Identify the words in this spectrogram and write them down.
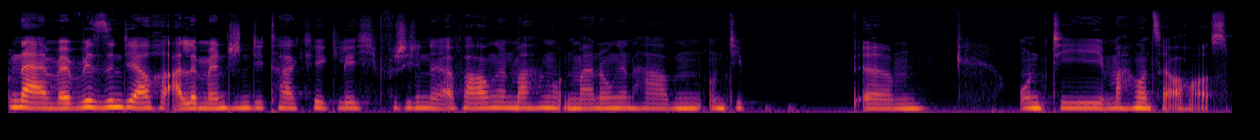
Nein, weil wir sind ja auch alle Menschen, die tagtäglich verschiedene Erfahrungen machen und Meinungen haben und die, ähm, und die machen uns ja auch aus.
